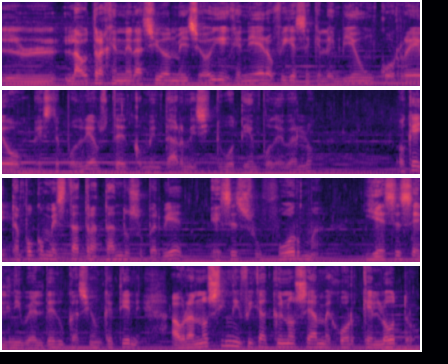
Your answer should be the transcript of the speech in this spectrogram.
la otra generación me dice, oye ingeniero, fíjese que le envié un correo, este, ¿podría usted comentarme si tuvo tiempo de verlo? Ok, tampoco me está tratando súper bien, esa es su forma y ese es el nivel de educación que tiene. Ahora, no significa que uno sea mejor que el otro,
